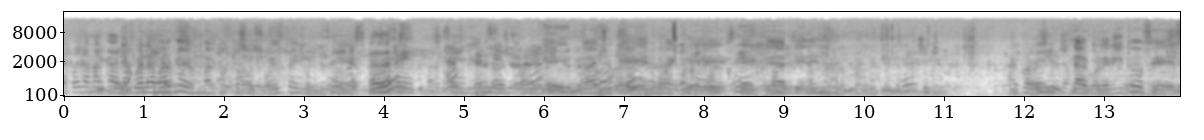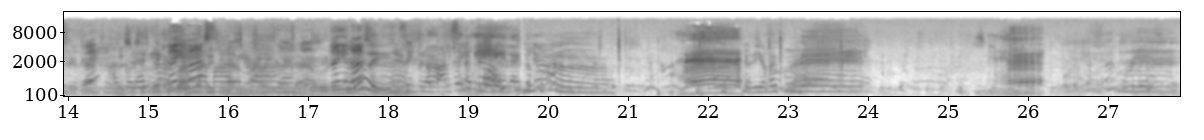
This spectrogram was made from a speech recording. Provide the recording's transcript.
Después la marca de la Después la marca, marco todo de vuelta y... Sí. Bien, ¿Eh? que macho, que hembra, que, que, que tienen. Al corderito. Al corderito se, se cacha. ¿Nadie más? ¿Nadie más? Sí, pero aparte de la que... Dios responde. Me.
